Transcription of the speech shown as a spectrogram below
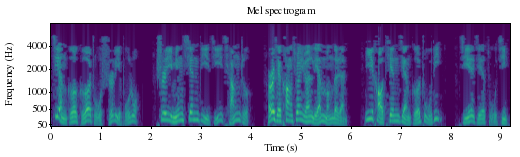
剑阁阁主实力不弱，是一名先帝级强者，而且抗轩辕联盟的人依靠天剑阁驻地，节节阻击，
